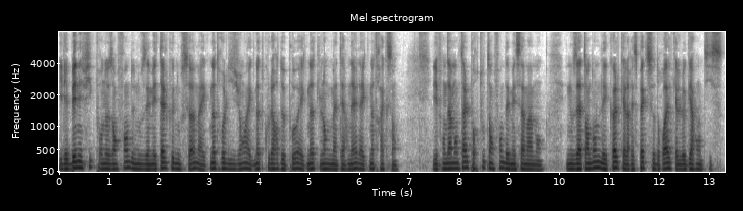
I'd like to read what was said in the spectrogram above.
Il est bénéfique pour nos enfants de nous aimer tels que nous sommes, avec notre religion, avec notre couleur de peau, avec notre langue maternelle, avec notre accent. Il est fondamental pour tout enfant d'aimer sa maman. Nous attendons de l'école qu'elle respecte ce droit et qu'elle le garantisse.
